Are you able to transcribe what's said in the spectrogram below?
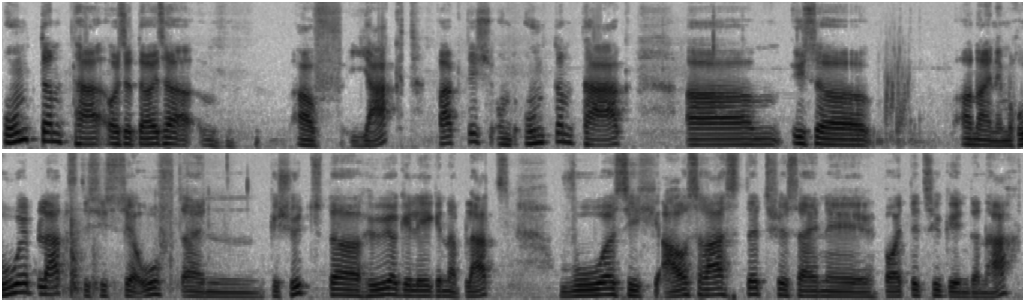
Unterm Tag, also da ist er auf Jagd praktisch und unterm Tag ähm, ist er an einem Ruheplatz, das ist sehr oft ein geschützter, höher gelegener Platz, wo er sich ausrastet für seine Beutezüge in der Nacht,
